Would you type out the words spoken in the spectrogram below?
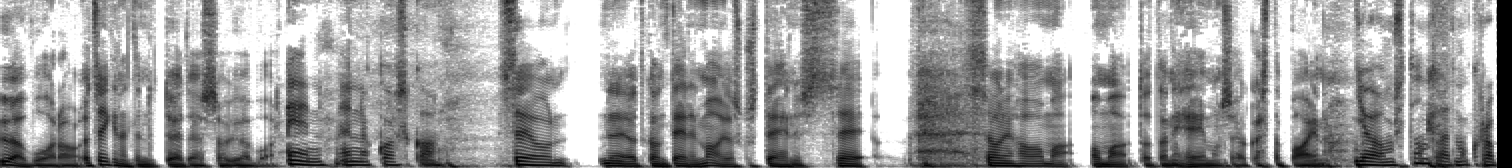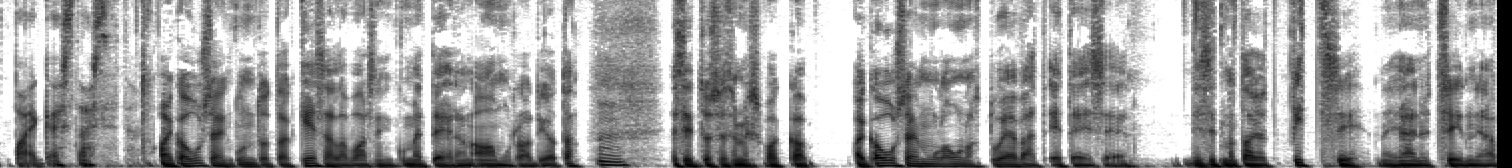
yövuoro on, oletko ikinä tehnyt työtä, jos on yövuoro? En, en ole koskaan. Se on, ne, jotka on tehnyt, mä oon joskus tehnyt, se, se on ihan oma, oma totani, heimonsa, joka sitä painaa. Joo, musta tuntuu, että mun kroppa ei kestä sitä. Aika usein, kun tota, kesällä varsinkin, kun me tehdään aamuradiota, mm. ja sitten jos esimerkiksi vaikka, aika usein mulla unohtuu evät eteiseen, niin sitten mä tajun, että vitsi, ne jäi nyt sinne ja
